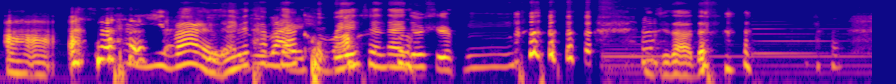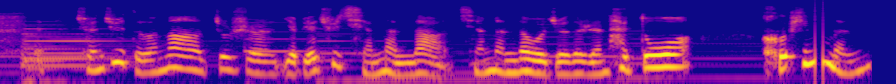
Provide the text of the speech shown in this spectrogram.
啊，太意外了，因为 他们家口碑现在就是嗯，你知道的。全聚德呢，就是也别去前门的，前门的我觉得人太多。和平门，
